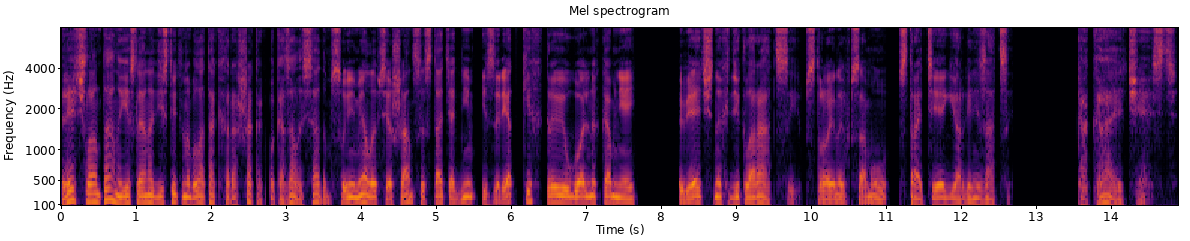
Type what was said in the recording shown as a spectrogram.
Речь Лантана, если она действительно была так хороша, как показалось Адамсу, имела все шансы стать одним из редких краеугольных камней, вечных деклараций, встроенных в саму стратегию организации. Какая честь!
